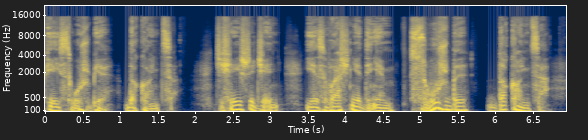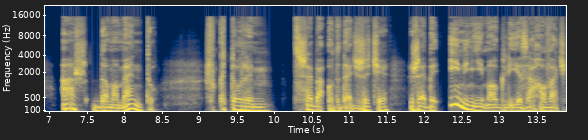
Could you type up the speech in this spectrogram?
w jej służbie do końca. Dzisiejszy dzień jest właśnie dniem służby do końca, aż do momentu, w którym trzeba oddać życie, żeby inni mogli je zachować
